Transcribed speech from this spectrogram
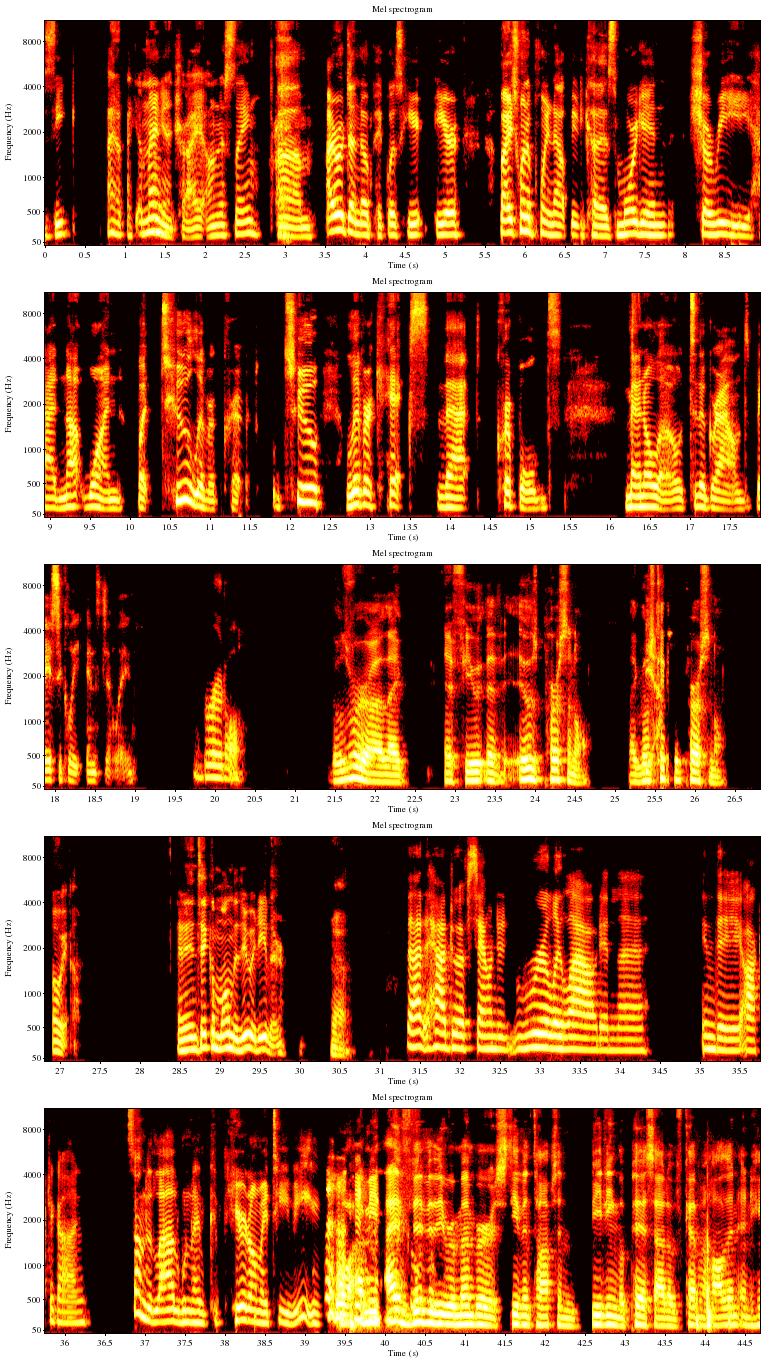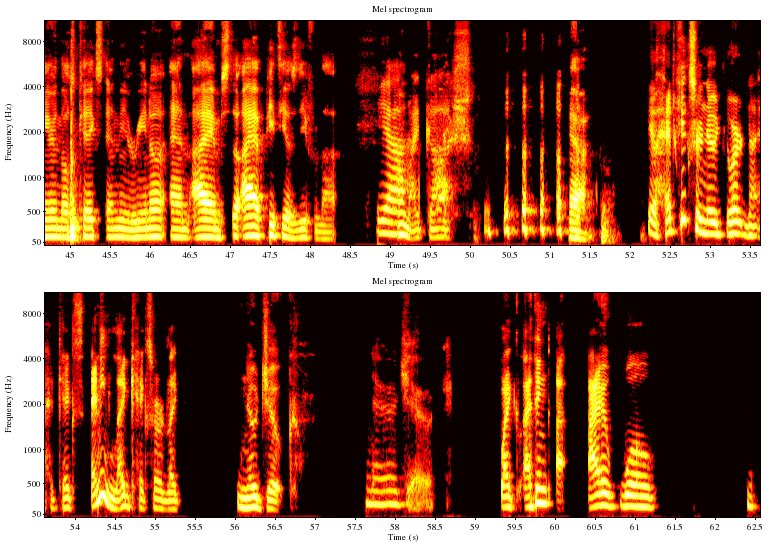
Zeke. I I'm not even gonna try it honestly. Um, I wrote down no pick was here here, but I just want to point it out because Morgan Charrière had not one but two liver crip, two liver kicks that crippled Manolo to the ground basically instantly. Brutal. Those were uh, like a few. if it was personal. Like those Yeah. kicks were personal. Oh yeah. And it didn't take them long to do it either. Yeah. That had to have sounded really loud in the in the octagon. Sounded loud when I could hear it on my TV. Well, I mean, I vividly remember Stephen Thompson beating the piss out of Kevin Holland and hearing those kicks in the arena, and I am still I have PTSD from that. yeah. Oh my gosh. Yeah, Yeah, head kicks are no or not head kicks. Any leg kicks are like no joke. No joke. Like I think I, I will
